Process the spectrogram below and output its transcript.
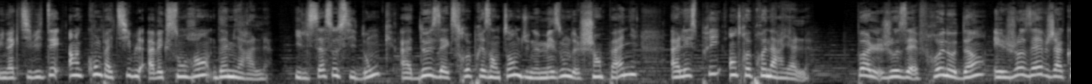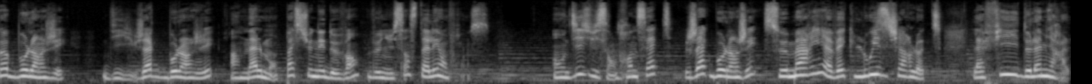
une activité incompatible avec son rang d'amiral. Il s'associe donc à deux ex-représentants d'une maison de champagne à l'esprit entrepreneurial. Paul-Joseph Renaudin et Joseph Jacob Bollinger, dit Jacques Bollinger, un Allemand passionné de vin venu s'installer en France. En 1837, Jacques Bollinger se marie avec Louise Charlotte, la fille de l'amiral.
